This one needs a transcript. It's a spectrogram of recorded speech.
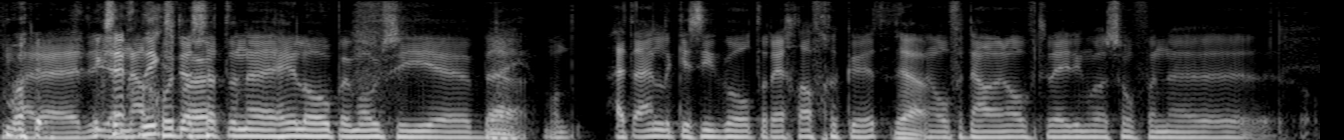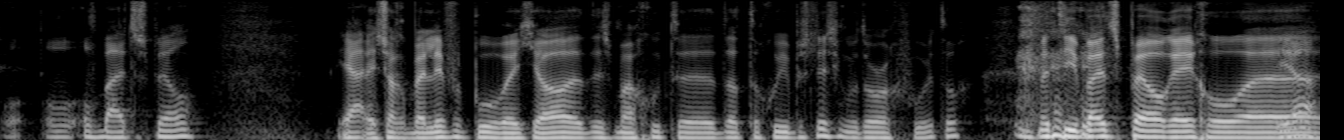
Maar, Ik ja, zeg nou niks, goed, er zat een hele hoop emotie bij. Ja. Want uiteindelijk is die goal terecht afgekeurd. Ja. Of het nou een overtreding was of, een, eh, o- of buitenspel. Ja, je zag het bij Liverpool, weet je wel. Het is maar goed eh, dat de goede beslissing wordt doorgevoerd, toch? Met die buitenspelregel. eh Ja. ja.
